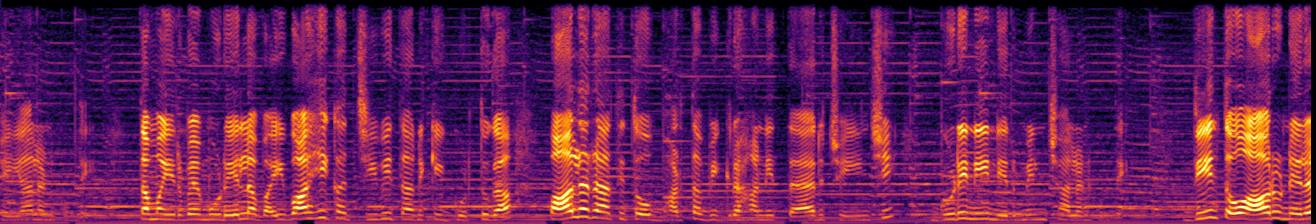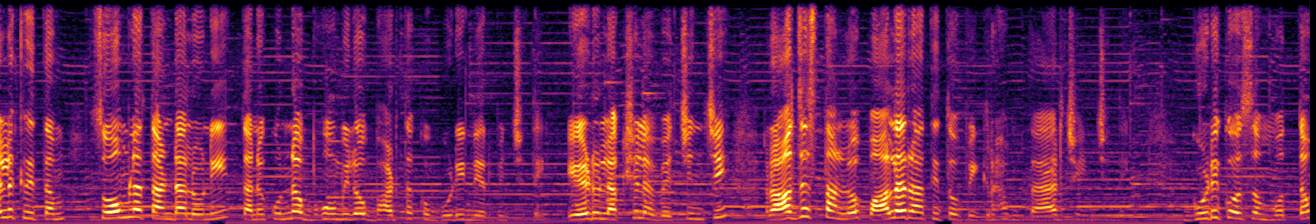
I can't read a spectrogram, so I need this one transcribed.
చేయాలనుకుంది. తమ ఇరవై మూడేళ్ళ వైవాహిక జీవితానికి గుర్తుగా పాలరాతితో భర్త విగ్రహాన్ని తయారు చేయించి గుడిని నిర్మించాలనుకుంది. దీంతో ఆరు నెలల క్రితం సోమ్లతండలోని తనకున్న భూమిలో భర్తకు గుడి నిర్మించింది. ఏడు లక్షల వెచ్చించి రాజస్థాన్లో పాలరాతితో విగ్రహం తయారు చేయించింది. గుడి కోసం మొత్తం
